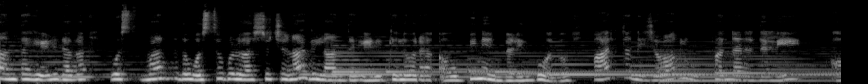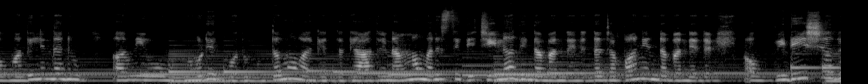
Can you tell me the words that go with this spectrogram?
ಅಂತ ಹೇಳಿದಾಗ ವಸ್ತು, ಭಾರತದ ವಸ್ತುಗಳು ಅಷ್ಟು ಚೆನ್ನಾಗಿಲ್ಲ ಅಂತ ಹೇಳಿ ಕೆಲವರ ಒಪಿನಿಯನ್ಗಳಿರ್ಬೋದು ಭಾರತ ನಿಜವಾಗ್ಲೂ ಉತ್ಪನ್ನದಲ್ಲಿ ಮೊದಲಿಂದನೂ ನೀವು ನೋಡಿರ್ಬೋದು ಉತ್ತಮವಾಗಿರ್ತದೆ ಆದ್ರೆ ನಮ್ಮ ಮನಸ್ಥಿತಿ ಚೀನಾದಿಂದ ಬಂದಿದೆ ಜಪಾನಿಂದ ಬಂದಿದೆ. ವಿದೇಶದ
